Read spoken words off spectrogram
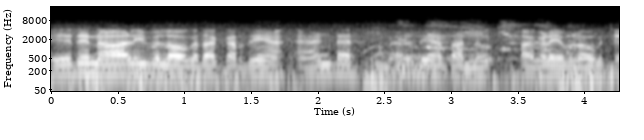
ਇਹਦੇ ਨਾਲ ਹੀ ਵਲੌਗ ਦਾ ਕਰਦੇ ਆ ਐਂਡ ਮਿਲਦੇ ਆ ਤੁਹਾਨੂੰ ਅਗਲੇ ਵਲੌਗ 'ਚ।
